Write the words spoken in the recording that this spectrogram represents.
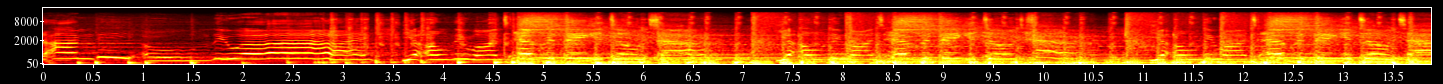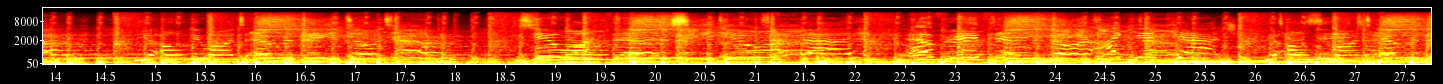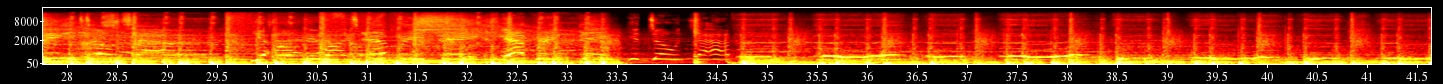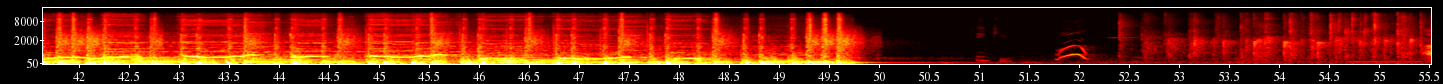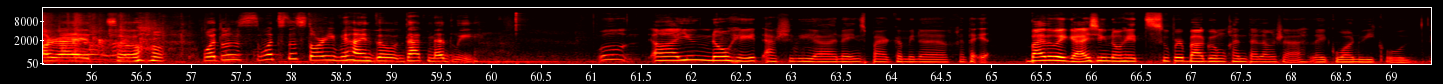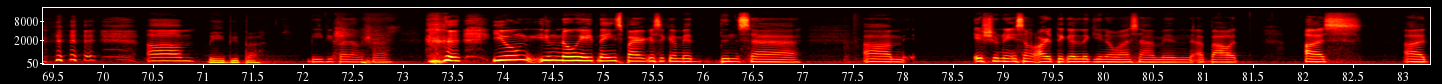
that I'm All right. So, what was what's the story behind the, that medley? Well, uh, yung No Hate, actually, uh, na-inspire kami na kanta. Eh, By the way, guys, yung No Hate, super bagong kanta lang siya. Like, one week old. um, Baby pa. baby pa lang siya. yung, yung No Hate, na-inspire kasi kami dun sa um, issue ng isang article na ginawa sa amin about us uh,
